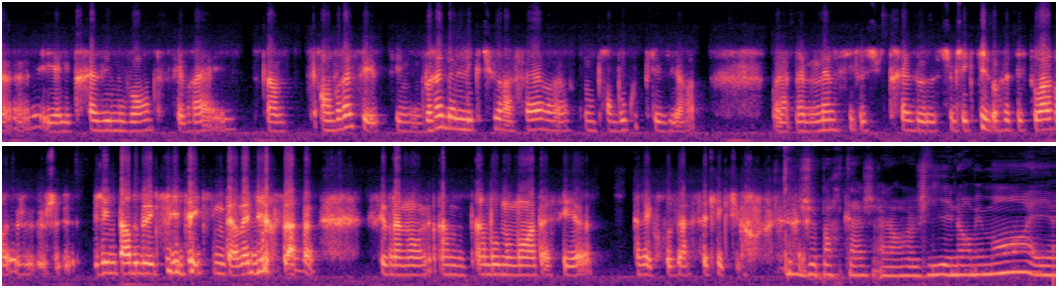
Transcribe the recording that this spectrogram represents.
euh, et elle est très émouvante, c'est vrai. C'est un en vrai, c'est une vraie belle lecture à faire. Euh, on prend beaucoup de plaisir. Voilà, même, si je suis très euh, subjective dans cette histoire, euh, j'ai une part d'objectivité qui me permet de dire ça. C'est vraiment un, beau moment à passer avec Rosa, cette lecture. je partage. Alors, je lis énormément et,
